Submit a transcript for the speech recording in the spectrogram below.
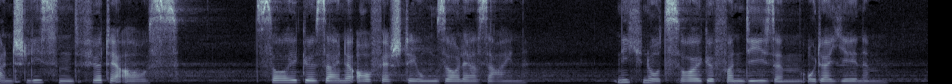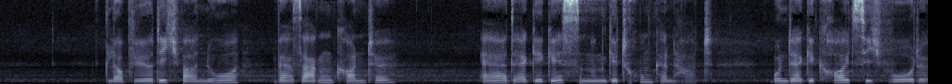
Anschließend führt er aus, Zeuge seiner Auferstehung soll er sein, nicht nur Zeuge von diesem oder jenem. Glaubwürdig war nur, wer sagen konnte, er, der gegessen und getrunken hat und der gekreuzigt wurde,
